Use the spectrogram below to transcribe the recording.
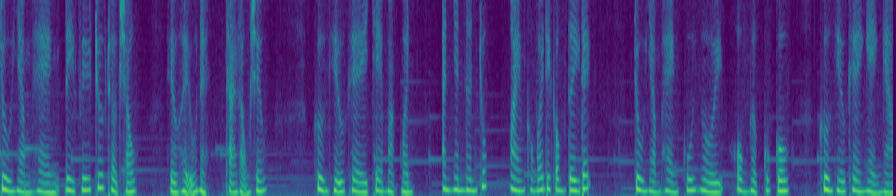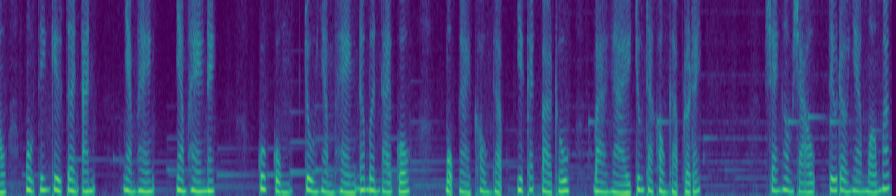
Trù nhầm hàng đi phía trước thật sâu. Hiểu hiểu nè, thả lỏng xíu. Khương Hiểu Khê che mặt mình. Anh nhanh lên chút, mà em không phải đi công ty đấy. Chu nhầm hàng cuối người hôn ngực của cô. Khương Hiểu Khê nghẹn ngạo một tiếng kêu tên anh. Nhầm hàng, nhầm hàng này. Cuối cùng chu nhầm hàng nó bên tai cô. Một ngày không gặp như cách bà thu. Ba ngày chúng ta không gặp rồi đấy. Sáng hôm sau, tiểu đầu nhà mở mắt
